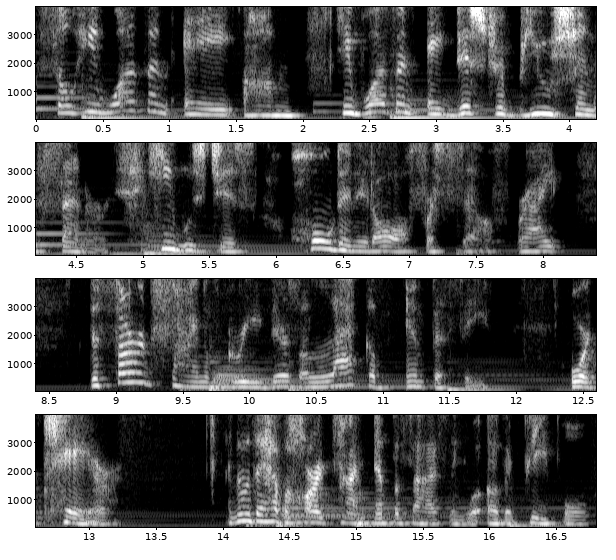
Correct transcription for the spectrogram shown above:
So he wasn't a um, he wasn't a distribution center. He was just holding it all for self, right? The third sign of greed, there's a lack of empathy or care. they have a hard time empathizing with other people.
